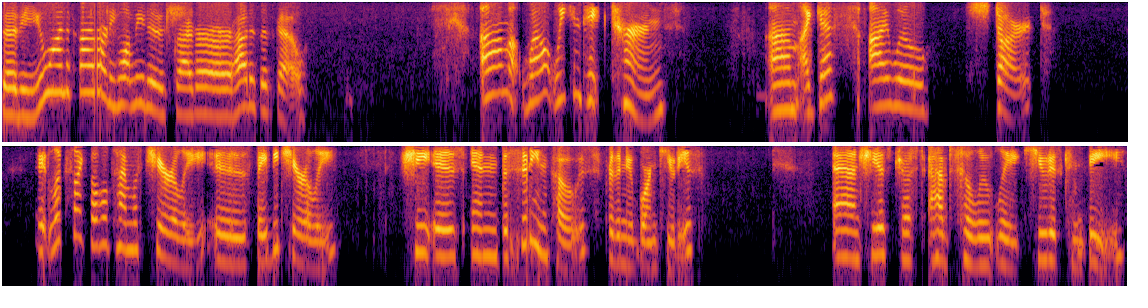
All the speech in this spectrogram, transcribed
So do you want to describe her or do you want me to describe her or how does this go? Um, well, we can take turns. Um, I guess I will start. It looks like Bubble Time with Cheerilee is baby Cheerilee. She is in the sitting pose for the newborn cuties. And she is just absolutely cute as can be.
